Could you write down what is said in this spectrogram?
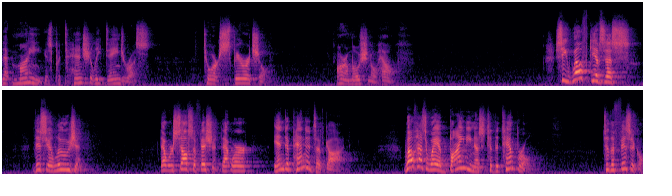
that money is potentially dangerous to our spiritual, our emotional health. See, wealth gives us this illusion that we're self sufficient, that we're independent of God. Wealth has a way of binding us to the temporal, to the physical.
